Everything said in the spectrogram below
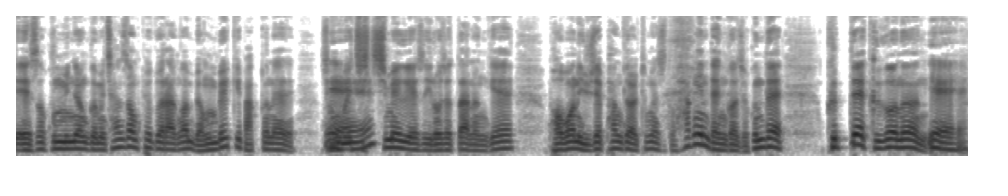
있어서 국민연금이 찬성 표결한 건 명백히 박근혜 정부의 네. 지침에 의해서 이루어졌다는 게 법원의 유죄 판결을 통해서도 확인된 거죠. 근데 그때 그거는 예.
